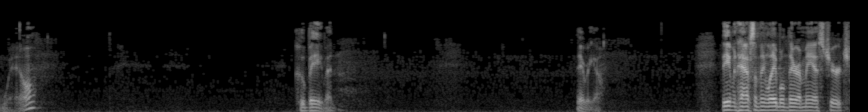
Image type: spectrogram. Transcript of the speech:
Well, Kubaban. There we go. They even have something labeled there, Emmaus Church.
